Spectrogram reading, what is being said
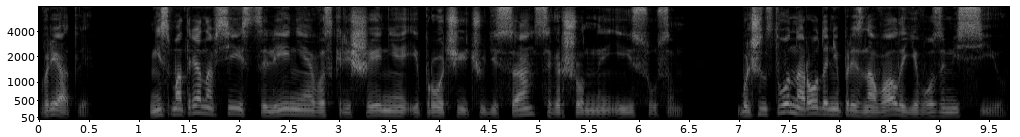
Вряд ли. Несмотря на все исцеления, воскрешения и прочие чудеса, совершенные Иисусом, большинство народа не признавало его за Мессию.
